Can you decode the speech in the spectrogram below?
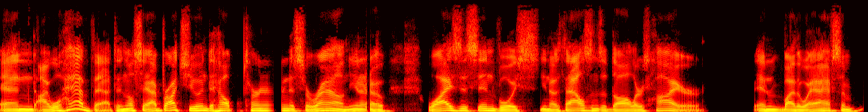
And I will have that. And they'll say, I brought you in to help turn this around. You know, why is this invoice, you know, thousands of dollars higher? And by the way, I have some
